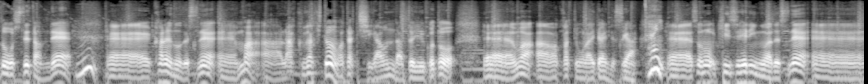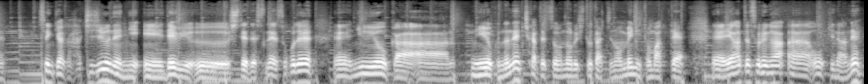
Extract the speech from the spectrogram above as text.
動をしてたんで、うん。えー彼のですね、えーまあ落書きとはまた違うんだということを、えーまあ分かってもらいたいんですが、はい。えーそのキース・ヘリングはですね、えー1980年に、デビューしてですねそこで、ニューヨーカーニューヨークの、ね、地下鉄を乗る人たちの目に留まって、えやがてそれが大きな、ね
